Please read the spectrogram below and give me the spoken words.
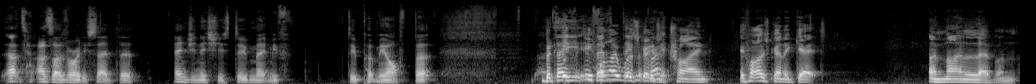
that, as I've already said, the engine issues do make me do put me off, but But they- if, if I was going to try and if I was going to get a 911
